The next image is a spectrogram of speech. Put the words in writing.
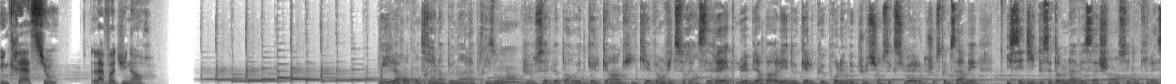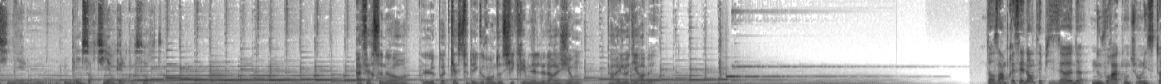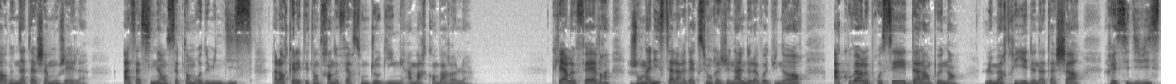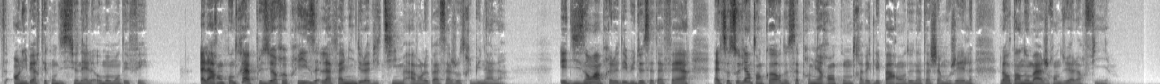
Une création, La Voix du Nord. Oui, il a rencontré Alain Penin à la prison, que ça lui a paru être quelqu'un qui, avait envie de se réinsérer, qui lui a bien parlé de quelques problèmes de pulsion sexuelle, de choses comme ça, mais il s'est dit que cet homme-là avait sa chance et donc il a signé le, le bon de sortie en quelque sorte. Affaires sonores, le podcast des grands dossiers criminels de la région, par Elodie Rabé. Dans un précédent épisode, nous vous racontions l'histoire de Natacha Mougel, assassinée en septembre 2010 alors qu'elle était en train de faire son jogging à Marc-en-Barœul. Claire Lefebvre, journaliste à la rédaction régionale de La Voix du Nord, a couvert le procès d'Alain Penin, le meurtrier de Natacha, récidiviste en liberté conditionnelle au moment des faits. Elle a rencontré à plusieurs reprises la famille de la victime avant le passage au tribunal. Et dix ans après le début de cette affaire, elle se souvient encore de sa première rencontre avec les parents de Natacha Mougel lors d'un hommage rendu à leur fille.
